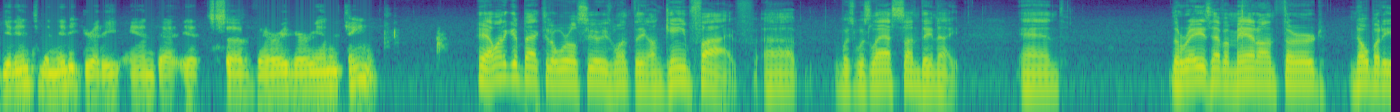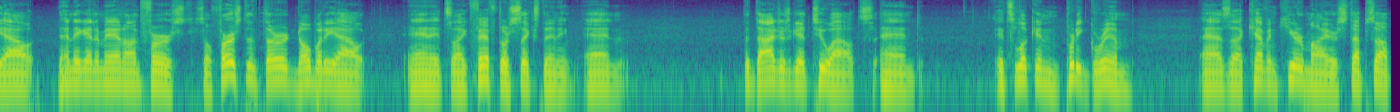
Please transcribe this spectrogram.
get into the nitty gritty, and uh, it's uh, very, very entertaining. Hey, I want to get back to the World Series. One thing on Game Five uh, was was last Sunday night, and the Rays have a man on third, nobody out. Then they get a man on first, so first and third, nobody out, and it's like fifth or sixth inning, and the Dodgers get two outs, and it's looking pretty grim as uh, Kevin Kiermaier steps up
